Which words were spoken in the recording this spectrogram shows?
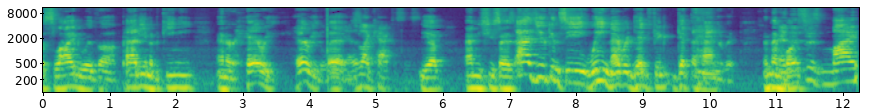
a slide with uh, Patty in a bikini and her hairy, hairy legs. Yeah, they're like cactuses. Yep. And she says, as you can see, we never did fig- get the hang of it. And then And Bart, this is my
